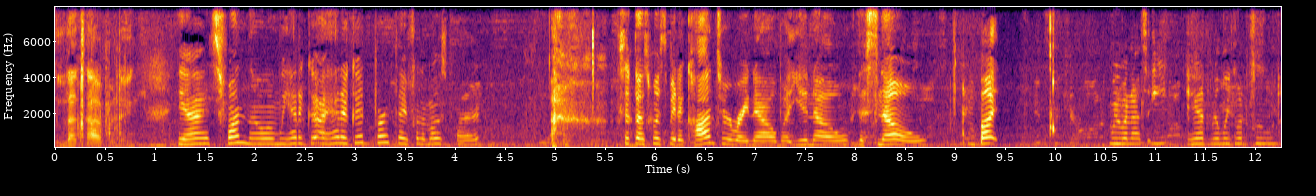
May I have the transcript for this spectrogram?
That's happening. Yeah, it's fun though, and we had a good. I had a good birthday for the most part. Except I was supposed to be at a concert right now, but you know the snow. But we went out to eat. We had really good food,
